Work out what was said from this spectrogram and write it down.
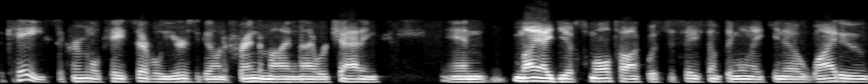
a case, a criminal case, several years ago, and a friend of mine and I were chatting. And my idea of small talk was to say something like, you know, why do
